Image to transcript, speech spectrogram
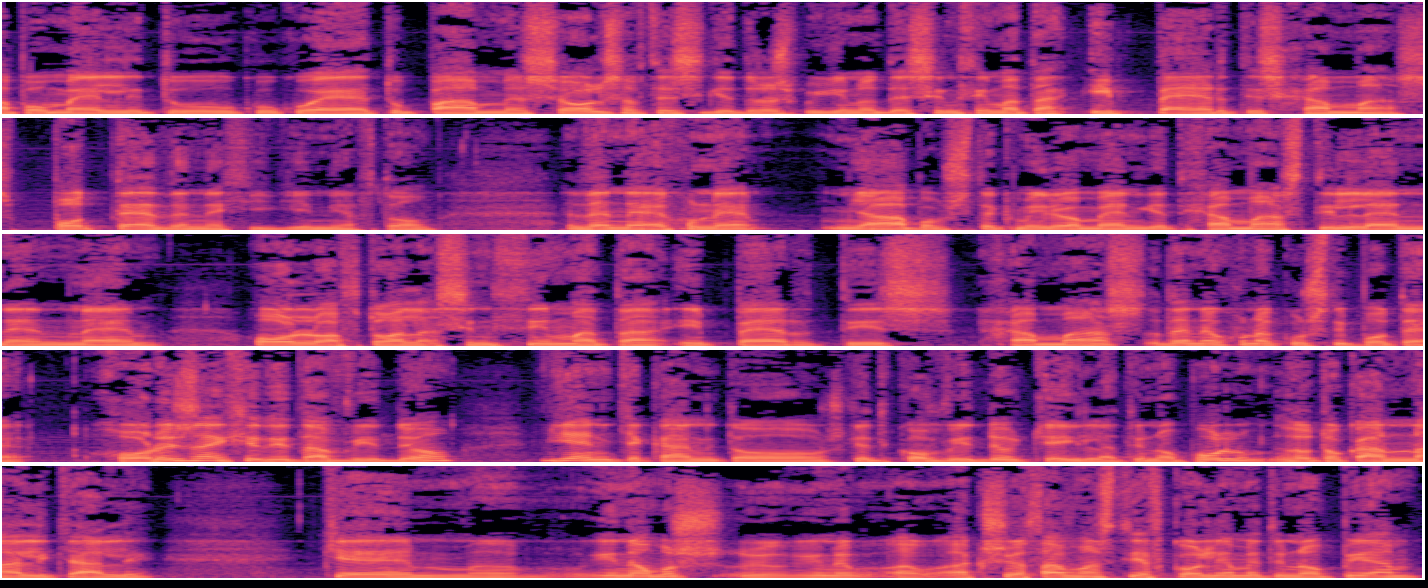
από μέλη του ΚΚΕ, του ΠΑΜΕ, σε όλες αυτές τις συγκεντρώσεις που γίνονται συνθήματα υπέρ της Χαμάς. Ποτέ δεν έχει γίνει αυτό. Δεν έχουν μια άποψη τεκμηριωμένη για τη Χαμάς. Τι λένε, ναι, όλο αυτό. Αλλά συνθήματα υπέρ της Χαμάς δεν έχουν ακουστεί ποτέ. Χωρίς να έχει δει τα βίντεο, βγαίνει και κάνει το σχετικό βίντεο και η Λατινοπούλου. Εδώ το κάνουν άλλοι κι άλλοι. Και είναι όμως είναι αξιοθαύμαστη η ευκολία με την οποία,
